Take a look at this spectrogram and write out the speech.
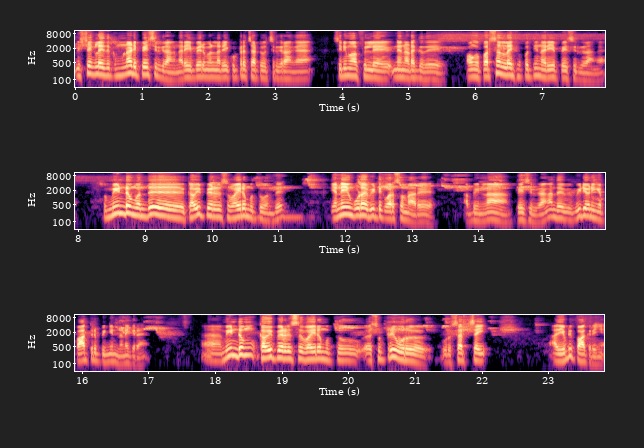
விஷயங்களை இதுக்கு முன்னாடி பேசியிருக்கிறாங்க. நிறைய பேர் மேலே நிறைய குற்றச்சாட்டு வச்சிருக்கிறாங்க. சினிமா ஃபீல்ட்ல என்ன நடக்குது? அவங்க பர்சனல் லைஃப்பை பற்றியும் நிறைய பேசியிருக்கிறாங்க. மீண்டும் வந்து கவி பேரரசு வைரமுத்து வந்து என்னையும் கூட வீட்டுக்கு வர சொன்னார் அப்படின்லாம் பேசியிருக்கிறாங்க அந்த வீடியோ நீங்கள் பார்த்துருப்பீங்கன்னு நினைக்கிறேன். மீண்டும் கவி பேரரசு வைரமுத்து சுற்றி ஒரு ஒரு சர்ச்சை. அது எப்படி பார்க்குறீங்க?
